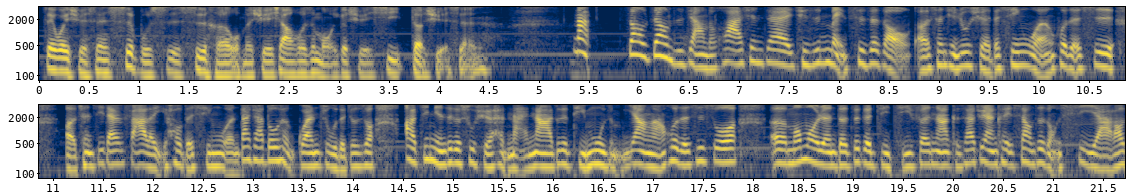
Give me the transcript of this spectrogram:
这位学生是不是适合我们学校或是某一个学系的学生。那。照这样子讲的话，现在其实每次这种呃申请入学的新闻，或者是呃成绩单发了以后的新闻，大家都很关注的，就是说啊，今年这个数学很难呐、这个题目怎么样啊？或者是说呃某某人的这个几级分啊，可是他居然可以上这种系啊，然后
